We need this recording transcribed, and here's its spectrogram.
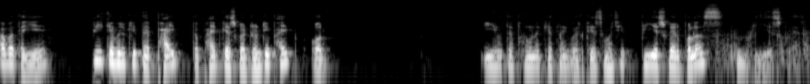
अब बताइए पी का वैल्यू कितना? है फाइव तो फाइव का स्क्वायर ट्वेंटी फाइव और ये होता है फॉर्मूला कितना? है फिर समझिए P square plus B square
